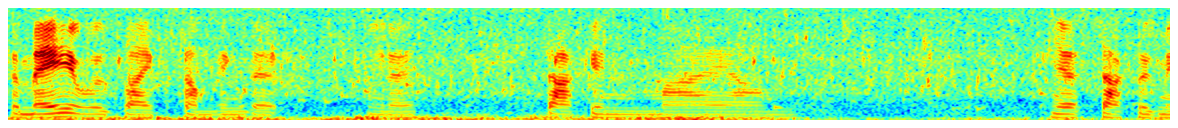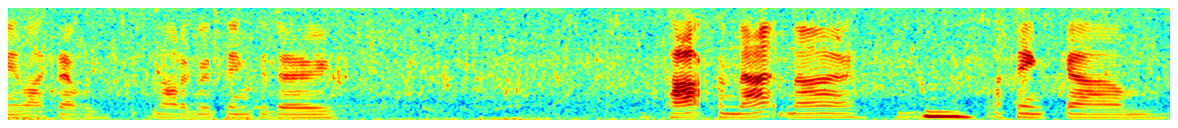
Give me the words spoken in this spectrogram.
to me it was like something that you know stuck in my um, yeah stuck with me like that was not a good thing to do apart from that no mm. I think um,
